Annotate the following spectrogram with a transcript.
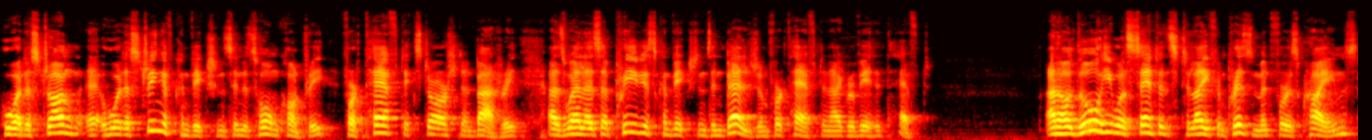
who, had a strong, uh, who had a string of convictions in his home country for theft, extortion, and battery, as well as a previous convictions in Belgium for theft and aggravated theft. And although he was sentenced to life imprisonment for his crimes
